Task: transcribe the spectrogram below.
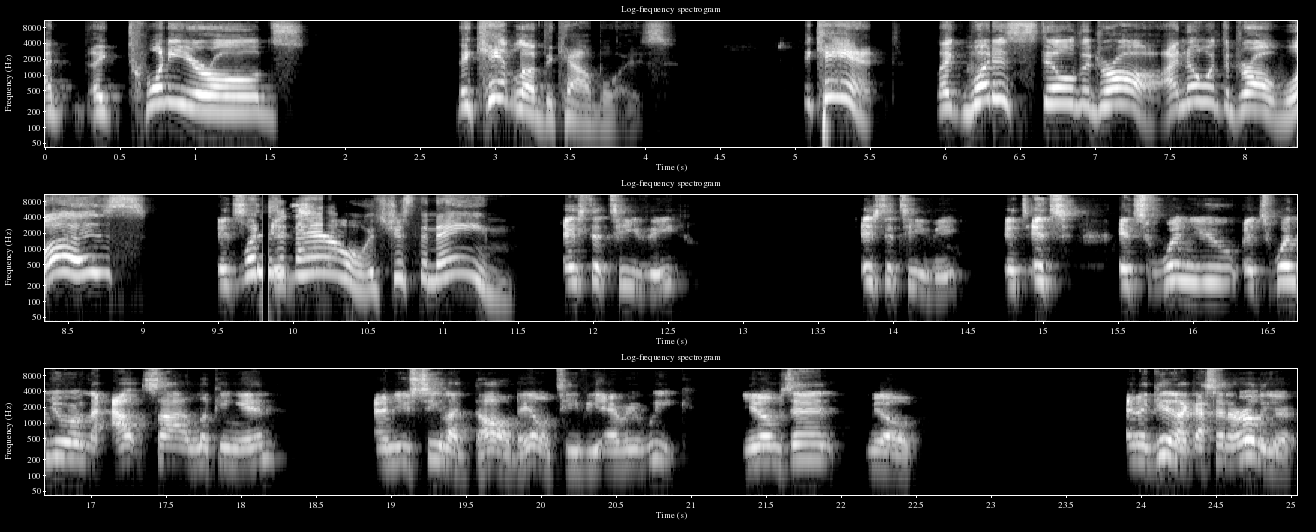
I like 20 year olds. They can't love the Cowboys. They can't. Like, what is still the draw? I know what the draw was. It's what is it's, it now? It's just the name. It's the TV. It's the TV. It's it's it's when you it's when you're on the outside looking in, and you see like, dog, they on TV every week. You know what I'm saying? You know. And again, like I said earlier,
